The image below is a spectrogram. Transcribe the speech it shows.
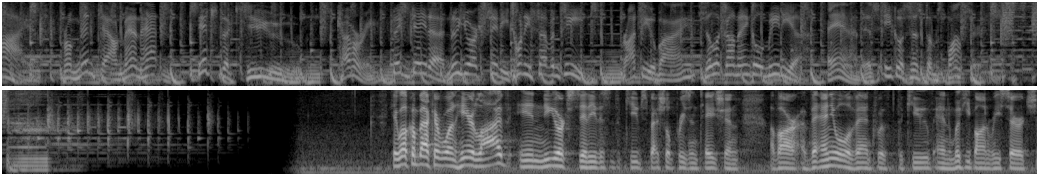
Live from Midtown Manhattan, it's theCUBE. Covering Big Data New York City 2017. Brought to you by SiliconANGLE Media and its ecosystem sponsors. Okay, welcome back everyone here live in New York City. This is theCUBE special presentation of our annual event with theCUBE and Wikibon Research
